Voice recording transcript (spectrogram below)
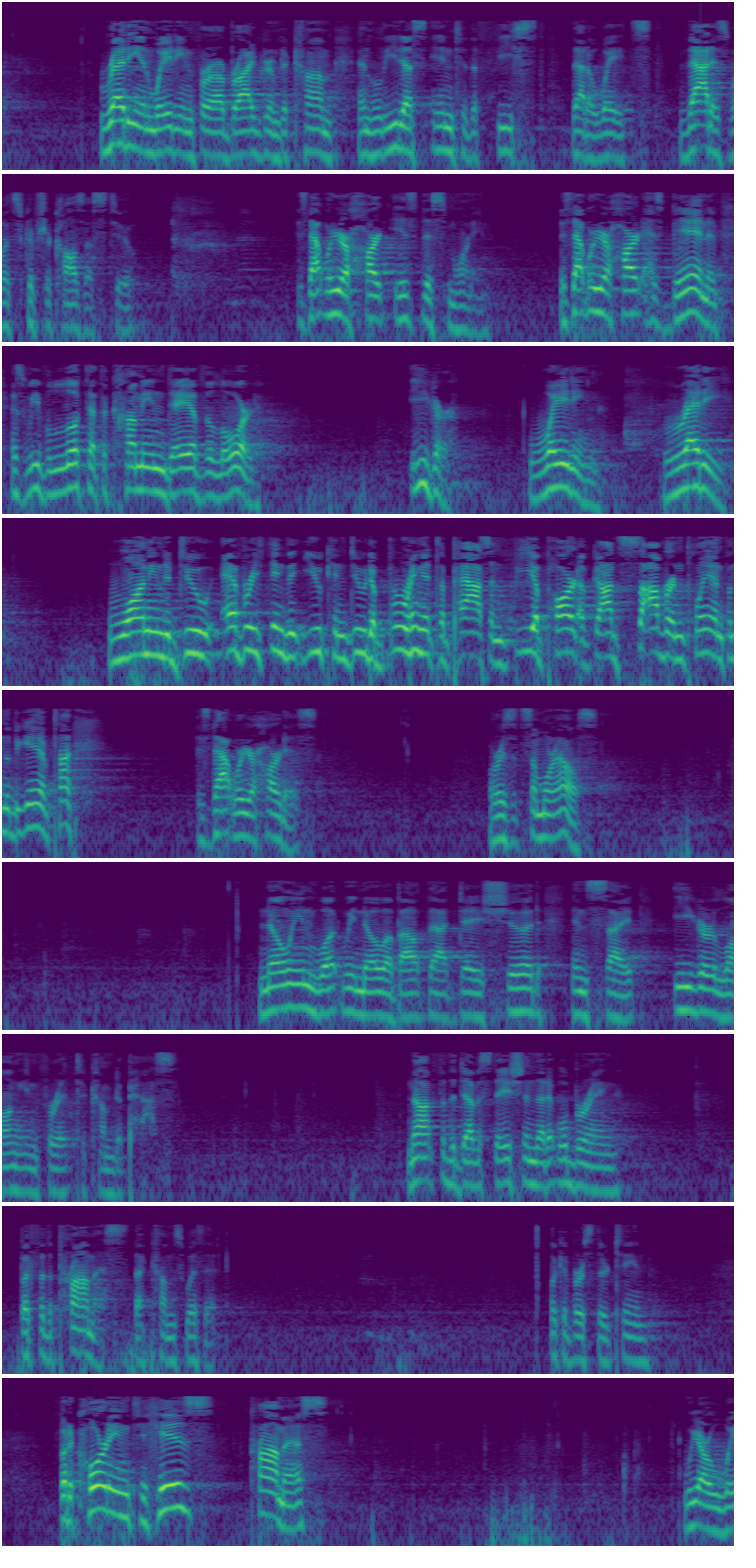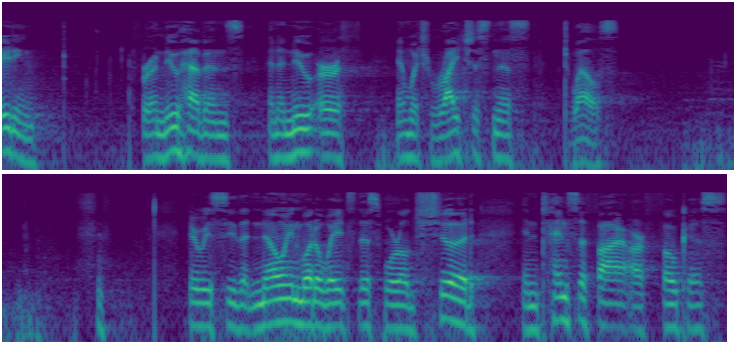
ready and waiting for our bridegroom to come and lead us into the feast that awaits. That is what scripture calls us to. Is that where your heart is this morning? Is that where your heart has been as we've looked at the coming day of the Lord? Eager, waiting, ready, wanting to do everything that you can do to bring it to pass and be a part of God's sovereign plan from the beginning of time. Is that where your heart is? Or is it somewhere else? Knowing what we know about that day should incite eager longing for it to come to pass. Not for the devastation that it will bring, but for the promise that comes with it. Look at verse 13. But according to his promise, we are waiting for a new heavens and a new earth in which righteousness dwells. Here we see that knowing what awaits this world should intensify our focus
